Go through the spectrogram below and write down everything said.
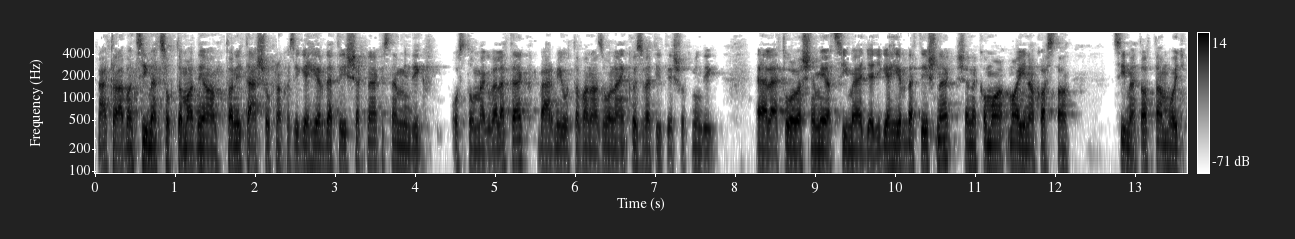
Általában címet szoktam adni a tanításoknak, az ige hirdetéseknek, ezt nem mindig osztom meg veletek, bár mióta van az online közvetítés, ott mindig el lehet olvasni, mi a címe egy-egy ige hirdetésnek, és ennek a mainak azt a címet adtam, hogy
